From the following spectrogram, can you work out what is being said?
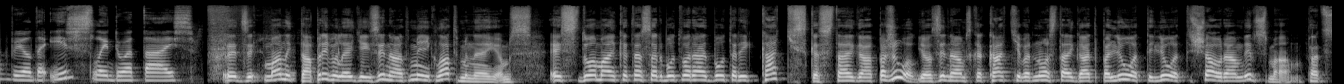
atbilde ir slidotājs. Redzi, man ir tā privilēģija zināt mīklu atminējums. Es domāju, ka tas varbūt varētu būt arī kaķis, kas staigā pa žogu, jo zināms, ka kaķi var nostaigāt pa ļoti, ļoti šaurām virsmām. Pats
